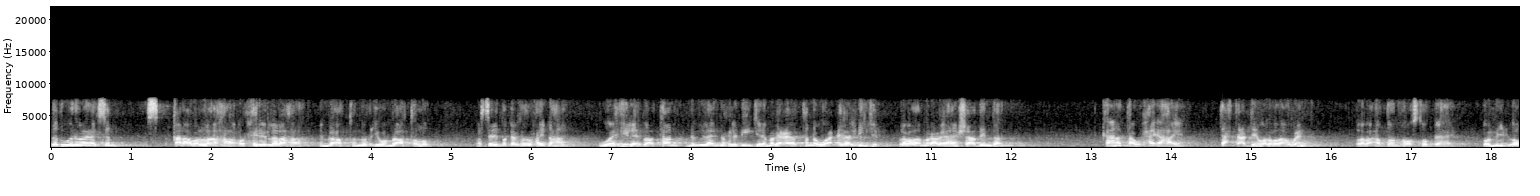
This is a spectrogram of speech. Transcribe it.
dad wanaagsan qaraabo la ahaa oo xiriir la lahaa imra'atu nuux iyo imra'atu lut masaliinta qaybsada waxay dhahaan waahila baa tan nabi ilaahay nuux la dhihi jiray magaceeda tanna waacila la dhihi jiray labada magac bay ahaayeen shaadiinta kaanata waxay ahaayeen taxta cabdin waa labada haweenka laba adoon hoostood bay ahaayeen oo min oo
